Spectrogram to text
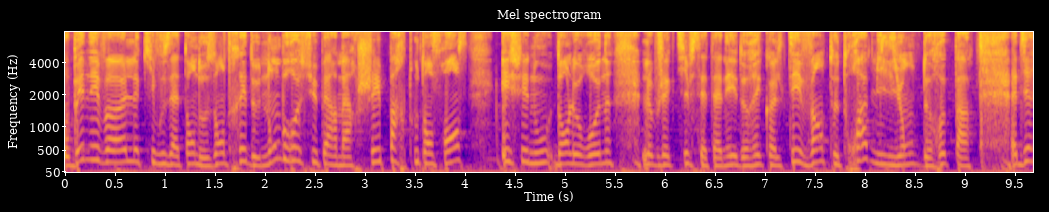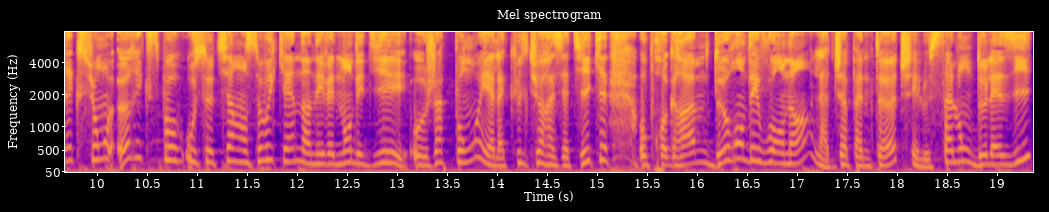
aux bénévoles qui vous attendent aux entrées de nombreux supermarchés partout en France et chez nous dans le Rhône. L'objectif cette année est de récolter 23 millions de repas. Direction Eurexpo où se tient ce week-end un événement dédié au Japon et à la culture asiatique. Au programme, deux rendez-vous en un, la Japan Touch et le Salon de l'Asie.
